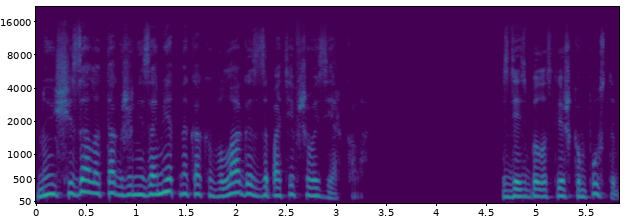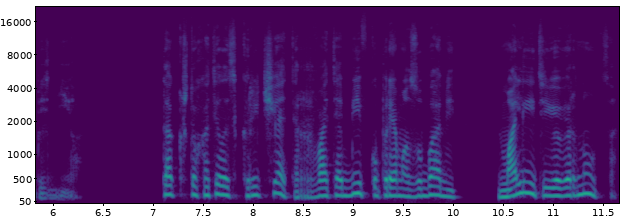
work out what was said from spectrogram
но исчезала так же незаметно, как влага с запотевшего зеркала. Здесь было слишком пусто без нее. Так что хотелось кричать, рвать обивку прямо зубами, молить ее вернуться.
